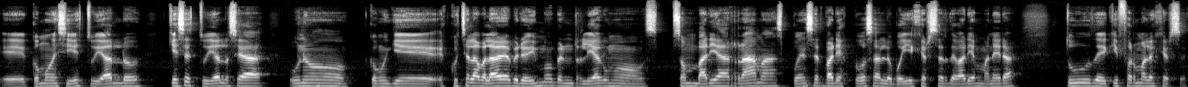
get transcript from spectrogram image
Eh, ¿Cómo decidí estudiarlo? ¿Qué es estudiarlo? O sea, uno como que escucha la palabra periodismo, pero en realidad como son varias ramas, pueden ser varias cosas, lo podéis ejercer de varias maneras. ¿Tú de qué forma lo ejerces?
